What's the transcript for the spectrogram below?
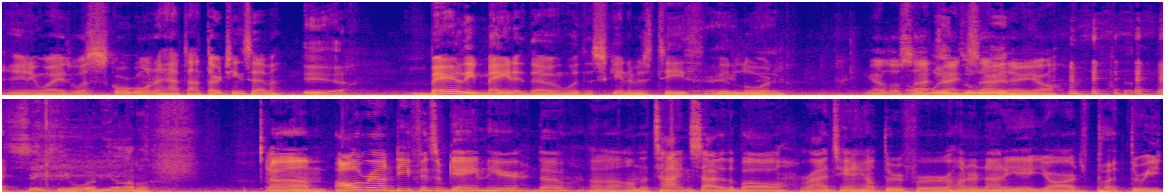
Anyways, what's the score going at halftime? 13-7? Yeah. Barely made it though with the skin of his teeth. Good Amen. lord. Got a little sidetracked. Sorry win. there, y'all. 61 yarder. Um, all around defensive game here, though. Uh, on the Titan side of the ball, Ryan Tannehill threw for 198 yards, but three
